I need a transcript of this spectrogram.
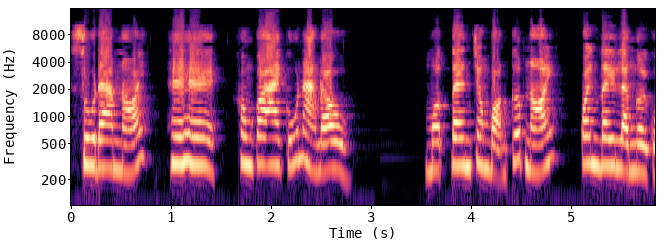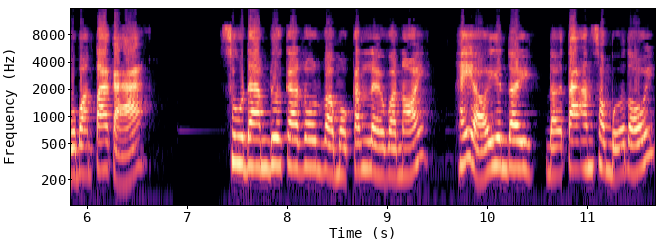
Sudam nói, hê hê, không có ai cứu nàng đâu. Một tên trong bọn cướp nói, quanh đây là người của bọn ta cả. Sudam đưa Caron vào một căn lều và nói, hãy ở yên đây, đợi ta ăn xong bữa tối,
